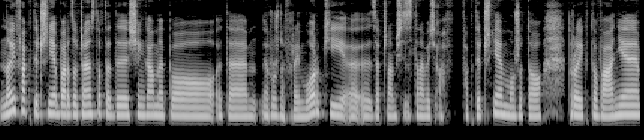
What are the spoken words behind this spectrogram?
No i faktycznie bardzo często wtedy sięgamy po te różne frameworki, e, e, zaczynamy się zastanawiać, a faktycznie może to projektowanie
